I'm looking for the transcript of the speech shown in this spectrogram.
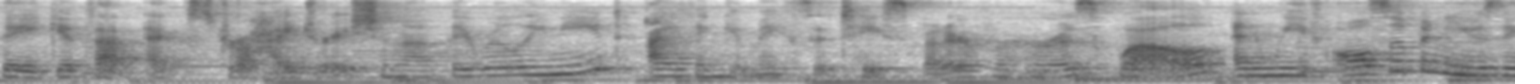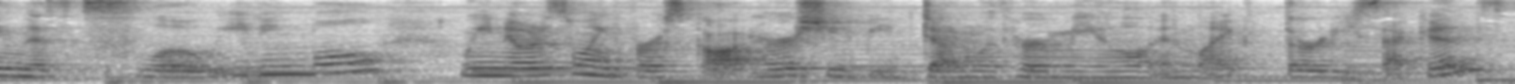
they get that extra hydration that they really need. I think it makes it taste better for her as well. And we've also been using this slow eating bowl. We noticed when we first got her, she'd be done with her meal in like 30 seconds.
